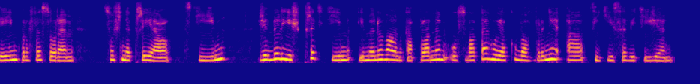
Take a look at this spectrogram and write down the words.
jejím profesorem, což nepřijal, s tím, že byl již předtím jmenován kaplanem u svatého Jakuba v Brně a cítí se vytížen.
